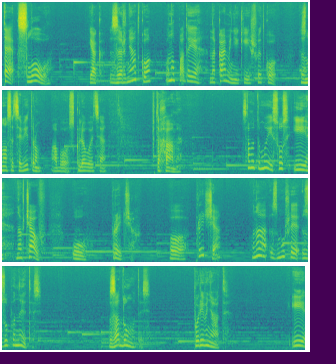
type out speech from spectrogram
те слово, як зернятко, воно падає на камінь, який швидко зноситься вітром або скльовується птахами. Саме тому Ісус і навчав у притчах. Бо притча вона змушує зупинитись, задуматись, порівняти і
